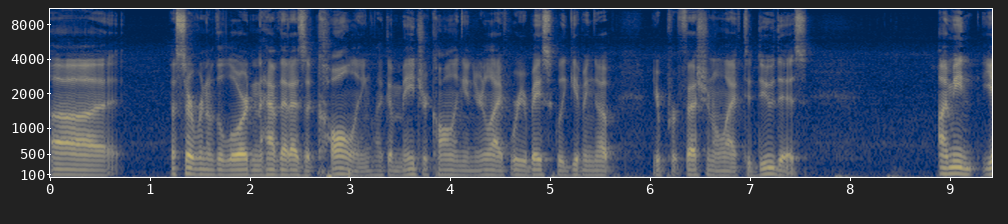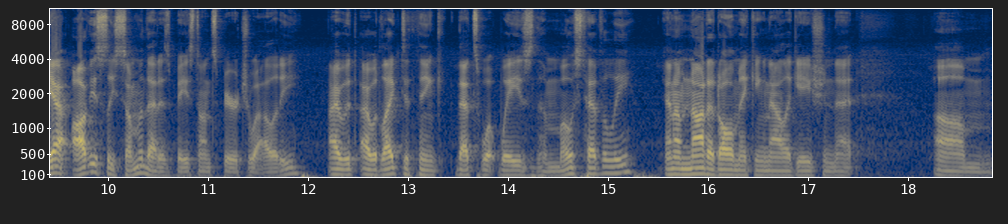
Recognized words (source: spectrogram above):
uh, a servant of the Lord and have that as a calling, like a major calling in your life, where you're basically giving up your professional life to do this. I mean, yeah, obviously some of that is based on spirituality. I would I would like to think that's what weighs the most heavily, and I'm not at all making an allegation that um,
